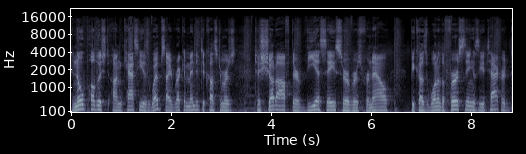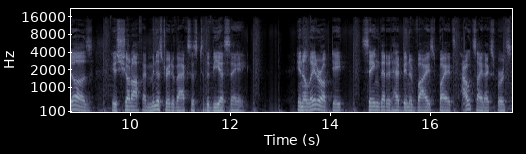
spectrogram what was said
A note published on Kaseya's website recommended to customers to shut off their VSA servers for now because one of the first things the attacker does is shut off administrative access to the VSA. In a later update, saying that it had been advised by its outside experts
